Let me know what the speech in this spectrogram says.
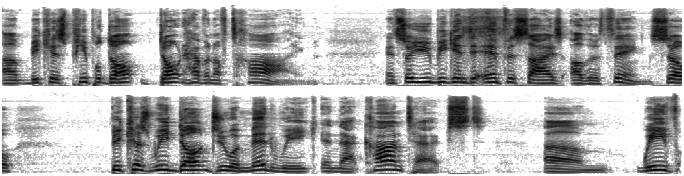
um, because people don't don't have enough time. And so you begin to emphasize other things. So because we don't do a midweek in that context um, we've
